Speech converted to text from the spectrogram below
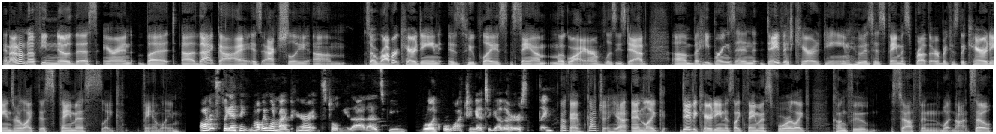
And I don't know if you know this, Erin, but uh, that guy is actually. Um, so Robert Carradine is who plays Sam McGuire, Lizzie's dad, um, but he brings in David Carradine, who is his famous brother, because the Carradines are like this famous like family. Honestly, I think probably when my parents told me that as we were like we're watching it together or something. Okay, gotcha. Yeah, and like David Carradine is like famous for like kung fu stuff and whatnot. So,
